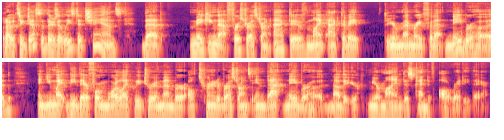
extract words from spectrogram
But I would suggest that there's at least a chance that making that first restaurant active might activate your memory for that neighborhood and you might be therefore more likely to remember alternative restaurants in that neighborhood now that your your mind is kind of already there.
